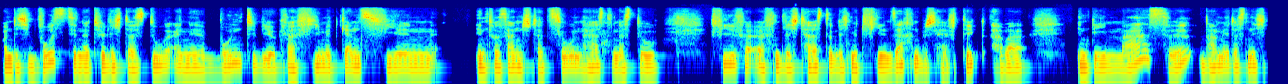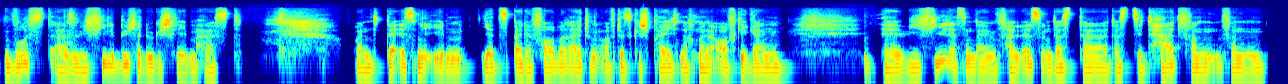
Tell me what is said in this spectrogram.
Und ich wusste natürlich, dass du eine bunte Biografie mit ganz vielen interessanten Stationen hast und dass du viel veröffentlicht hast und dich mit vielen Sachen beschäftigt. Aber in dem Maße war mir das nicht bewusst, also wie viele Bücher du geschrieben hast. Und da ist mir eben jetzt bei der Vorbereitung auf das Gespräch nochmal aufgegangen, äh, wie viel das in deinem Fall ist und dass da das Zitat von, von,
